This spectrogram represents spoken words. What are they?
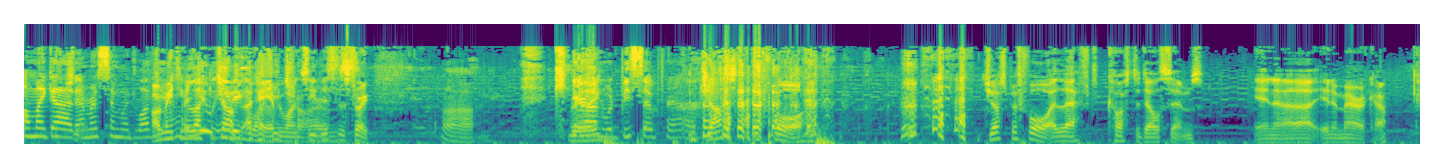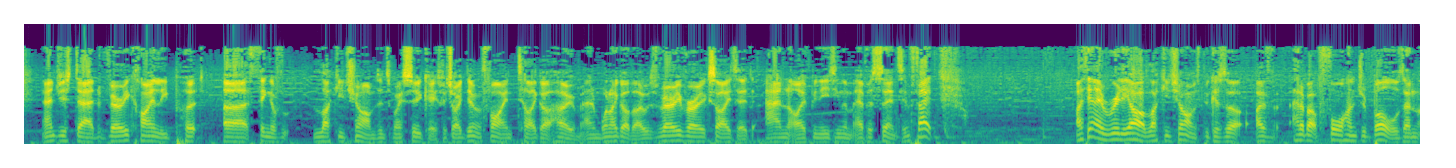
oh my God, Emerson would love it. I'm you. eating Are Lucky Charms. Okay, Lucky everyone, see, this is the story. Uh, Kieran Really? would be so proud. Just before, just before I left Costa del Sims in uh, in America, Andrew's dad very kindly put a thing of Lucky Charms into my suitcase, which I didn't find till I got home. And when I got there, I was very, very excited, and I've been eating them ever since. In fact. I think they really are Lucky Charms because uh, I've had about 400 bowls and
